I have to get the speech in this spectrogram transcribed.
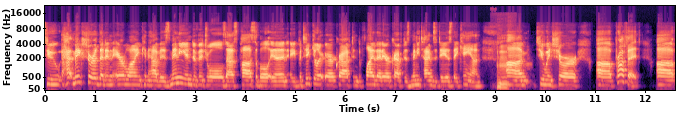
to ha- make sure that an airline can have as many individuals as possible in a particular aircraft and to fly that aircraft as many times a day as they can mm-hmm. um, to ensure uh, profit uh,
